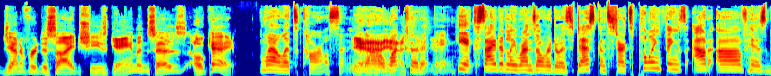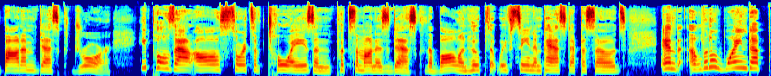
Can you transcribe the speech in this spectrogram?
Jennifer decides she's game and says, okay. Well, it's Carlson. You Yeah, know, yeah, what could it be? He excitedly runs over to his desk and starts pulling things out of his bottom desk drawer. He pulls out all sorts of toys and puts them on his desk the ball and hoop that we've seen in past episodes, and a little wind up,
